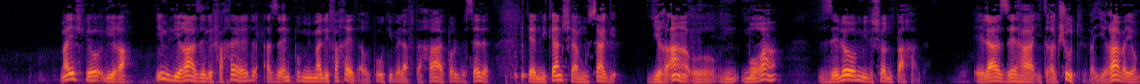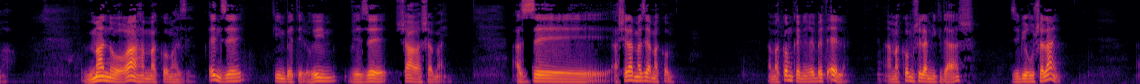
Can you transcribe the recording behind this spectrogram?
מה יש לו לירה? אם לירה זה לפחד, אז אין פה ממה לפחד, אבל פה הוא קיבל הבטחה, הכל בסדר. כן, מכאן שהמושג יראה או מורה, זה לא מלשון פחד, אלא זה ההתרגשות, וירא ויאמר. מה נורא המקום הזה? אין זה כי אם בית אלוהים, וזה שער השמיים. אז uh, השאלה מה זה המקום? המקום כנראה בית אל. המקום של המקדש זה בירושלים.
